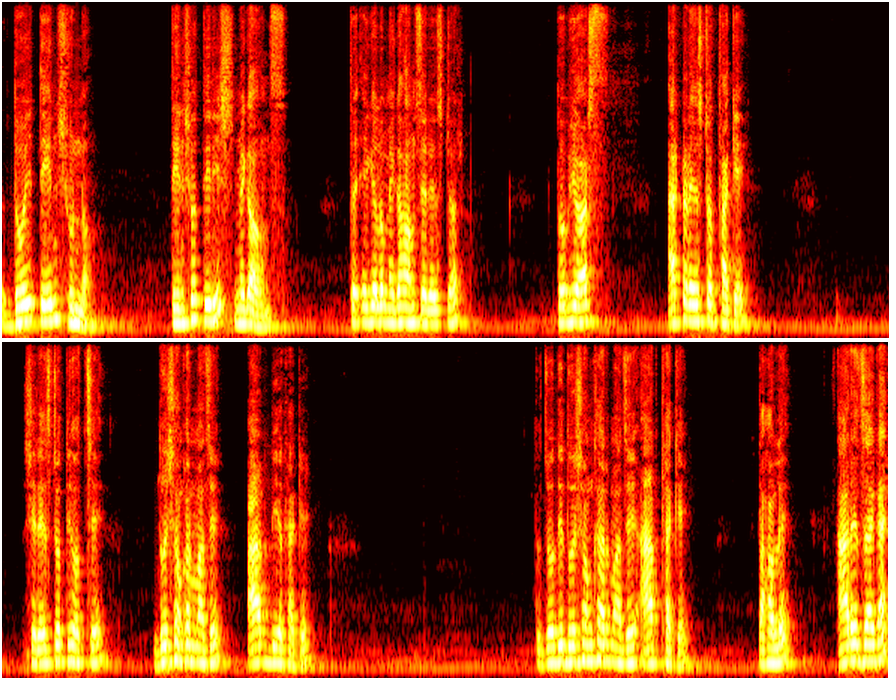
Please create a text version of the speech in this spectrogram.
দুই, তিন, শূন্য। তিনশো তিরিশ মেগাহমস তো এ গেল মেগাহমসের রেজিস্টার। তো ভিওয়ার্স একটা রেজিস্টার থাকে। সে রেজিস্টারটি হচ্ছে দুই সংখ্যার মাঝে আট দিয়ে থাকে। তো যদি দুই সংখ্যার মাঝে আট থাকে, তাহলে আর এর জায়গায়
